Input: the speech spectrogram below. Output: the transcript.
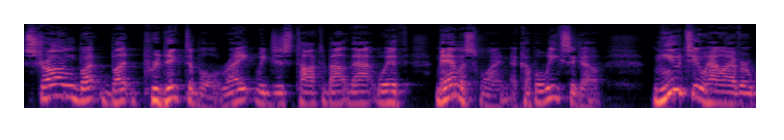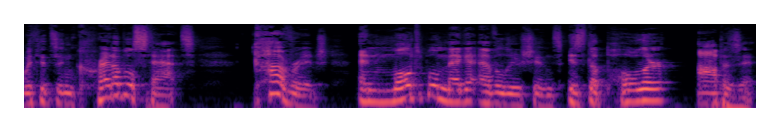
Strong but but predictable, right? We just talked about that with Mamoswine a couple weeks ago. Mewtwo, however, with its incredible stats, coverage, and multiple mega evolutions is the polar opposite.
